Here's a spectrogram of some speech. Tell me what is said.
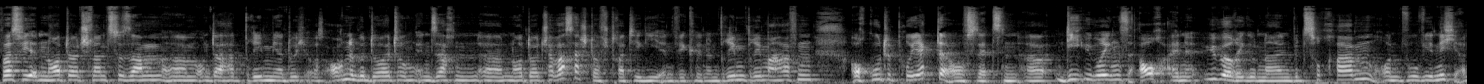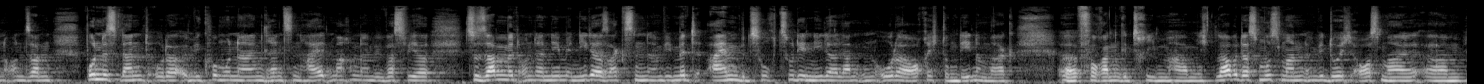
was wir in Norddeutschland zusammen, ähm, und da hat Bremen ja durchaus auch eine Bedeutung in Sachen äh, norddeutscher Wasserstoffstrategie entwickeln. In Bremen, Bremerhaven auch gute Projekte aufsetzen, äh, die übrigens auch einen überregionalen Bezug haben und wo wir nicht an unseren Bundesland oder irgendwie kommunalen Grenzen Halt machen, irgendwie was wir zusammen mit Unternehmen in Niedersachsen irgendwie mit einem Bezug zu den Niederlanden oder auch Richtung Dänemark äh, vorangetrieben haben. Ich glaube, das muss man irgendwie durchaus mal ähm,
